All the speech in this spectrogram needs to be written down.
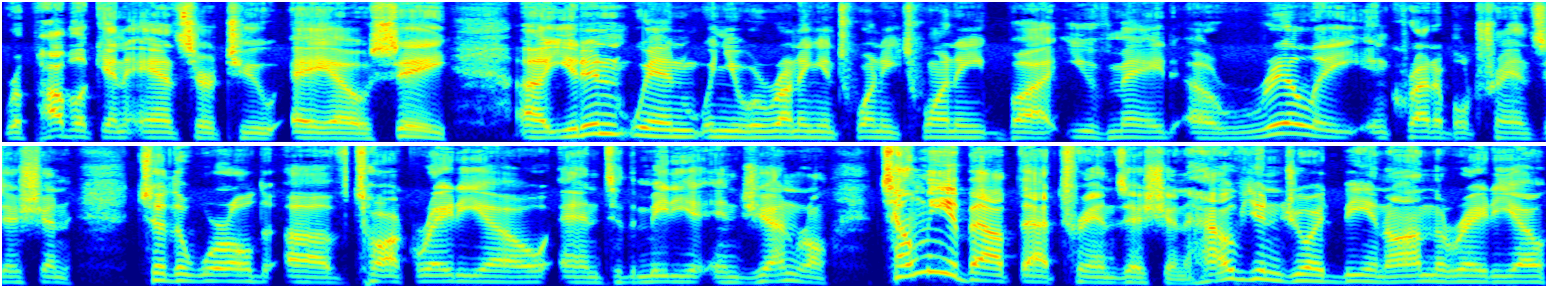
Republican answer to AOC. Uh, you didn't win when you were running in 2020, but you've made a really incredible transition to the world world of talk radio and to the media in general. Tell me about that transition. How have you enjoyed being on the radio?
